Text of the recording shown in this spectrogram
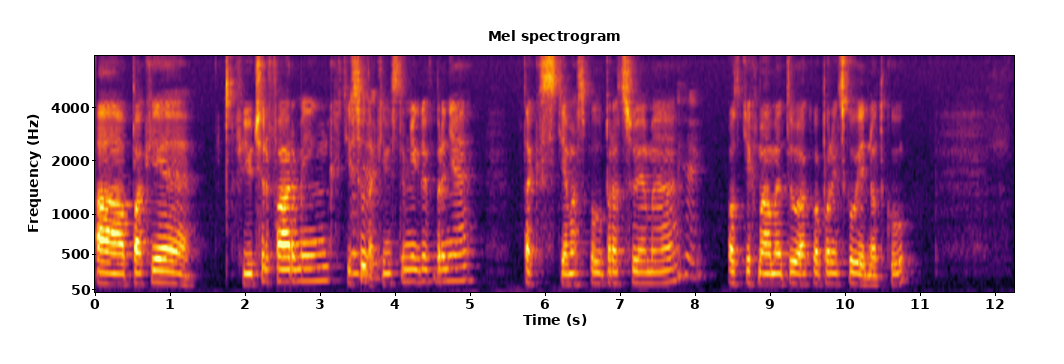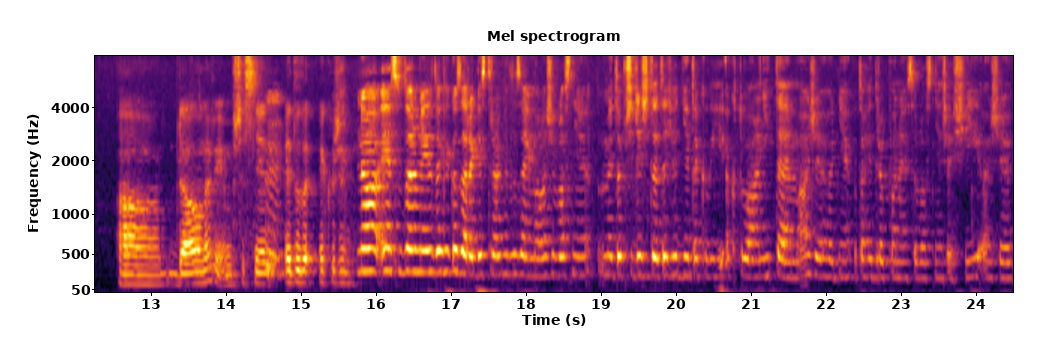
A pak je Future Farming, ti jsou Mhm. taky, myslím, někde v Brně, tak s těma spolupracujeme. Mhm. Od těch máme tu akvaponickou jednotku. A dál nevím, přesně, Hmm. je to tak, jakože, No, já jsem to jenom tak jako zaregistrovala, mě to zajímalo, že vlastně mi to přijde, že to je teď hodně takový aktuální téma, že hodně jako ta hydroponie se vlastně řeší a že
